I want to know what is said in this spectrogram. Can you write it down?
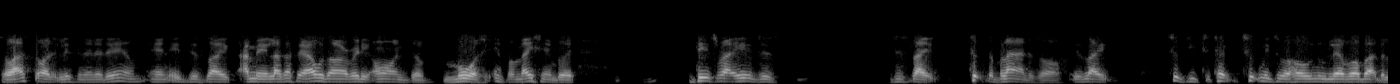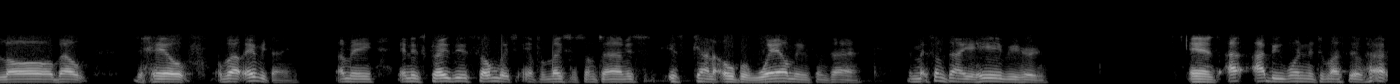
So I started listening to them, and it's just like I mean, like I said, I was already on the more information, but this right here just just like took the blinders off. It's like took you to took me to a whole new level about the law, about the health, about everything. I mean, and it's crazy. It's so much information. Sometimes it's it's kind of overwhelming. Sometimes, sometimes your head be hurting. And I I be wondering to myself how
